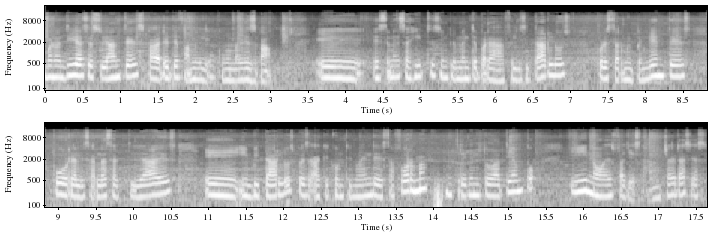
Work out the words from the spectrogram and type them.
Buenos días estudiantes, padres de familia, ¿cómo me les va? Eh, este mensajito es simplemente para felicitarlos por estar muy pendientes, por realizar las actividades, eh, invitarlos pues a que continúen de esta forma, entreguen todo a tiempo y no desfallezcan. Muchas gracias.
